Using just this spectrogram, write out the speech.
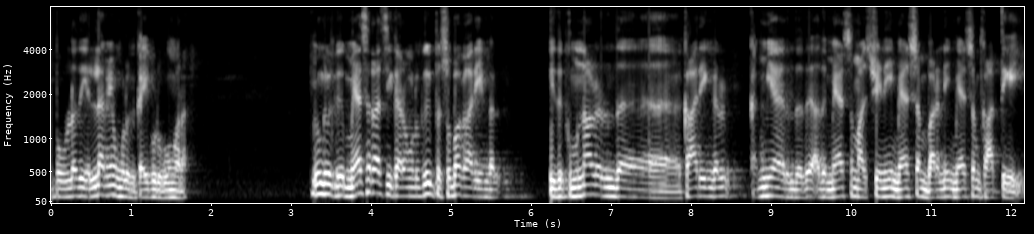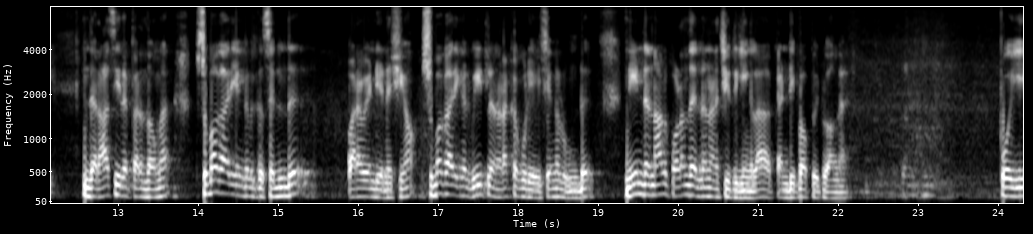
இப்போ உள்ளது எல்லாமே உங்களுக்கு கை கொடுக்குங்கிறேன் இவங்களுக்கு மேசராசிக்காரவங்களுக்கு இப்போ சுபகாரியங்கள். இதுக்கு முன்னால் இருந்த காரியங்கள் கம்மியாக இருந்தது. அது மேஷம் அஸ்வினி மேஷம் பரணி மேஷம் கார்த்திகை. இந்த ராசியில் பிறந்தவங்க சுபகாரியங்களுக்கு சென்று வர வேண்டிய விஷயம் சுபகாரியங்கள் வீட்டில் நடக்கக்கூடிய விஷயங்கள் உண்டு. நீண்ட நாள் குழந்தை இல்லைன்னு நினச்சிட்டு இருக்கீங்களா? கண்டிப்பாக போயிட்டு வாங்க. போய்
